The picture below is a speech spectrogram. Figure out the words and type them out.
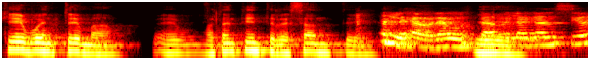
Qué buen tema, eh, bastante interesante. ¿Les habrá gustado la canción?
